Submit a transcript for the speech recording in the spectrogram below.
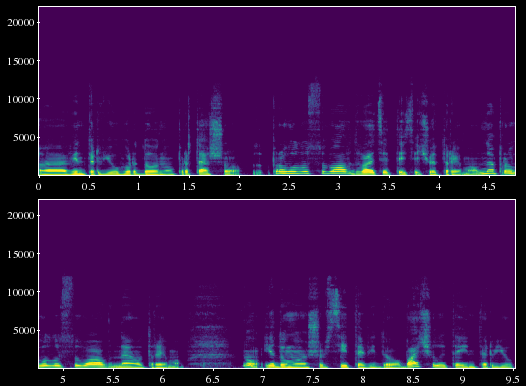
е, в інтерв'ю Гордону про те, що проголосував, 20 тисяч отримав, не проголосував, не отримав. Ну, я думаю, що всі те відео бачили, те інтерв'ю.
